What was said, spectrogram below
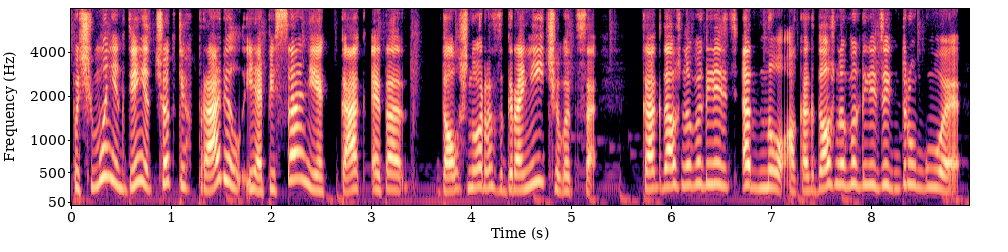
Почему нигде нет четких правил и описания, как это должно разграничиваться, как должно выглядеть одно, а как должно выглядеть другое.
